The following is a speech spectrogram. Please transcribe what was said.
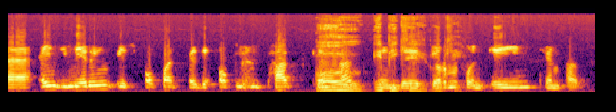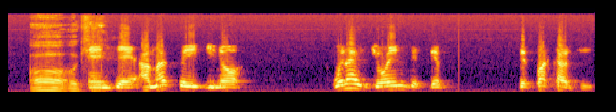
Uh, engineering is offered at the Auckland Park campus Oh, and the okay. Campus. Oh, okay. And uh, I must say, you know, when I joined the, the, the faculty,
